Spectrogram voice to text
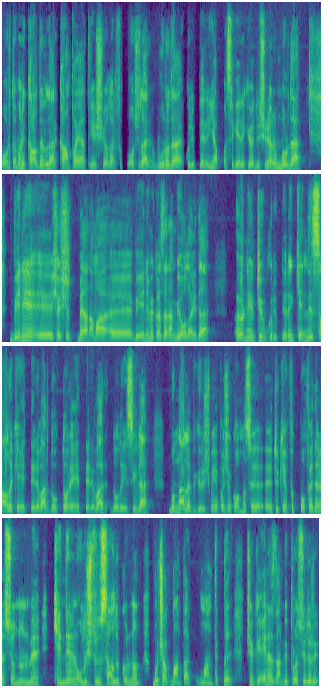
ortamını kaldırırlar. Kamp hayatı yaşıyorlar futbolcular. Bunu da kulüplerin yapması gerekiyor düşünüyorum. Burada beni e, şaşırtmayan ama e, beğenimi kazanan bir olay da Örneğin tüm kulüplerin kendi sağlık heyetleri var, doktor heyetleri var. Dolayısıyla bunlarla bir görüşme yapacak olması e, Türkiye Futbol Federasyonu'nun ve kendilerinin oluşturduğu sağlık kurunun bu çok mantıklı. Çünkü en azından bir prosedür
